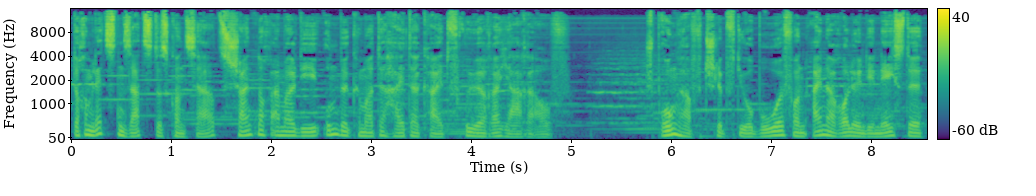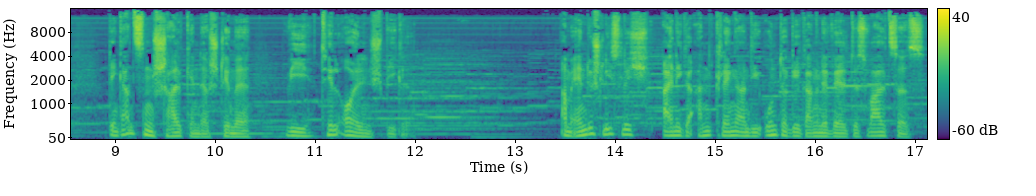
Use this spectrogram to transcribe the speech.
Doch im letzten Satz des Konzerts scheint noch einmal die unbekümmerte Heiterkeit früherer Jahre auf. Sprunghaft schlüpft die Oboe von einer Rolle in die nächste, den ganzen Schalk in der Stimme, wie Till Eulenspiegel. Am Ende schließlich einige Anklänge an die untergegangene Welt des Walzers,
